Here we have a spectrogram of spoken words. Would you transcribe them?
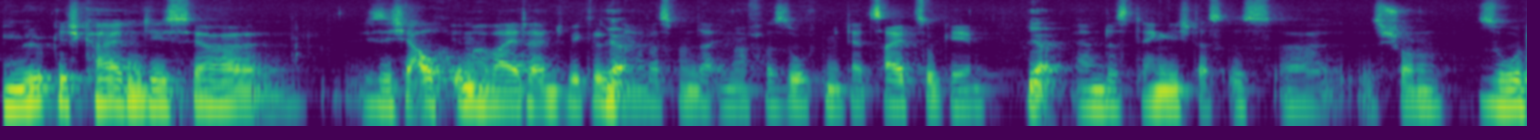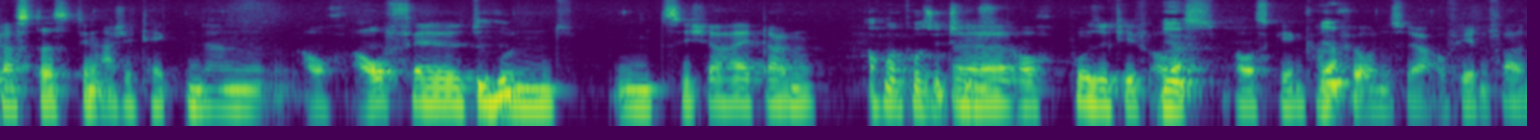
Möglichkeiten, die es ja, die sich ja auch immer weiterentwickeln, ja. ja. dass man da immer versucht, mit der Zeit zu gehen. Ja. Ähm, das denke ich, das ist, äh, ist schon so, dass das den Architekten dann auch auffällt mhm. und mit Sicherheit dann auch mal positiv. Äh, auch positiv aus, ja. ausgehen kann ja. für uns, ja, auf jeden Fall.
